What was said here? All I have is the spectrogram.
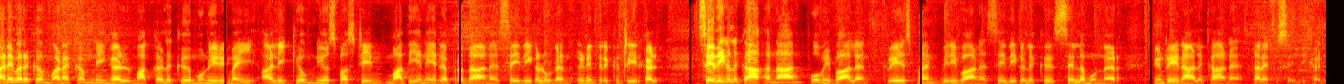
அனைவருக்கும் வணக்கம். நீங்கள் மக்களுக்கு முன்னுரிமை அளிக்கும் நியூஸ் பஸ்டின் மதிய நேர பிரதான செய்திகளுடன் இணைந்திருக்கின்றீர்கள். செய்திகளுக்காக நான் பூமிபாலன் கிரேஸ்மன். விரிவான செய்திகளுக்கு செல்ல முன்னர் இன்றைய நாளுக்கான தலைப்பு செய்திகள்.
